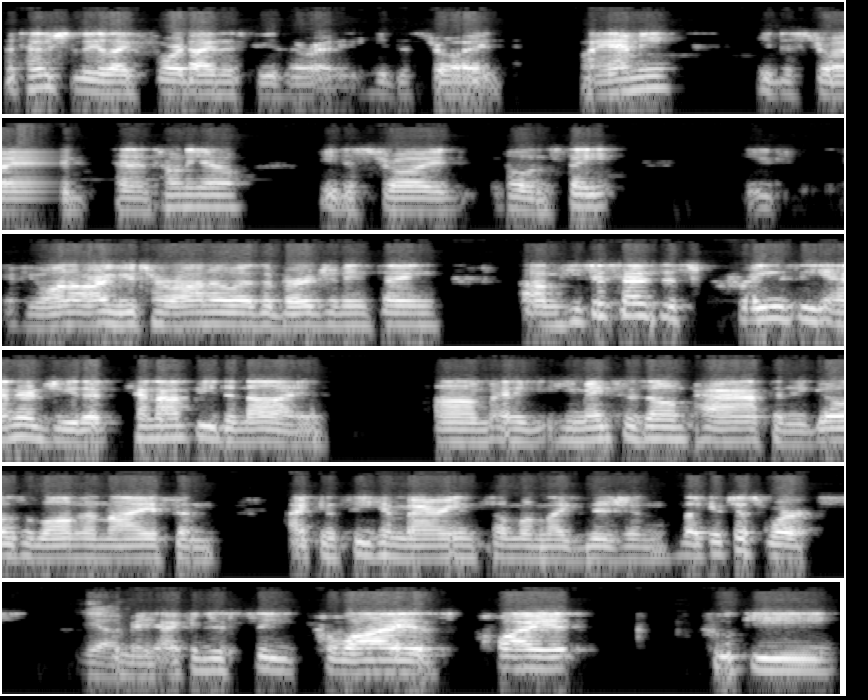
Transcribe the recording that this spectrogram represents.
potentially like four dynasties already. He destroyed Miami, he destroyed San Antonio, he destroyed Golden State. You, if you want to argue Toronto as a burgeoning thing, um, he just has this crazy energy that cannot be denied. Um, and he, he makes his own path and he goes along in life. And I can see him marrying someone like Vision. Like it just works yeah. I mean, I can just see Kawhi as quiet, kooky,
